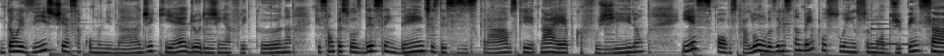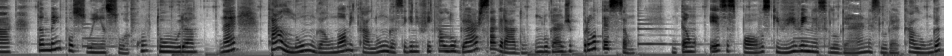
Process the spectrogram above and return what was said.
Então existe essa comunidade que é de origem africana, que são pessoas descendentes desses escravos que na época fugiram. E esses povos calungas, eles também possuem o seu modo de pensar, também possuem a sua cultura, né? Calunga, o nome Calunga significa lugar sagrado, um lugar de proteção. Então, esses povos que vivem nesse lugar, nesse lugar Calunga,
